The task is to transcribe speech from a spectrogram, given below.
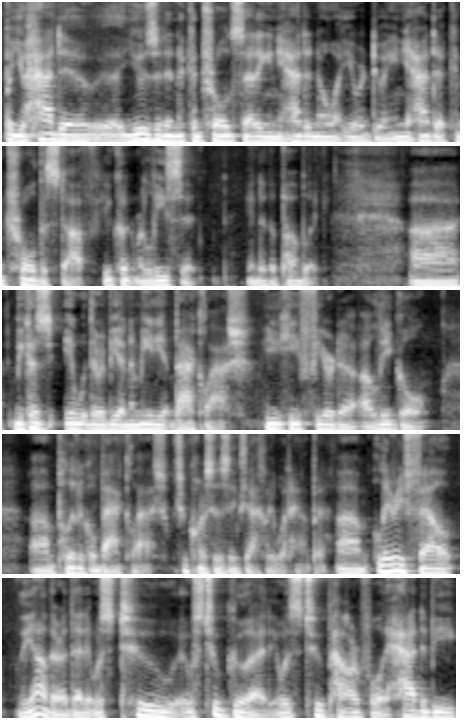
but you had to uh, use it in a controlled setting and you had to know what you were doing and you had to control the stuff. You couldn't release it into the public. Uh, because it, there would be an immediate backlash. He, he feared a, a legal um, political backlash, which of course is exactly what happened. Um, Leary felt the other that it was too it was too good, it was too powerful. It had to be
